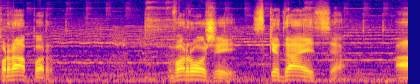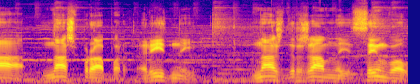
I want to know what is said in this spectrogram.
прапор ворожий скидається, а наш прапор рідний, наш державний символ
